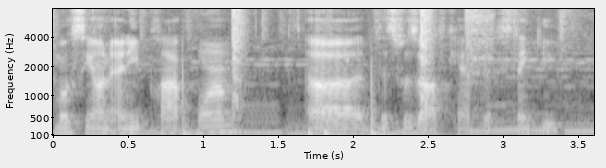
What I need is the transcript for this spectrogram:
mostly on any platform. Uh, this was off campus. Thank you.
